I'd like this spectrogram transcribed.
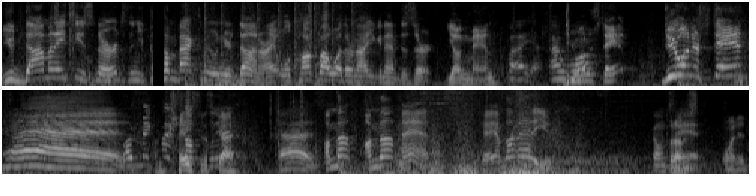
you dominate these nerds, then you come back to me when you're done. All right? We'll talk about whether or not you can have dessert, young man. I, I Do you understand? Do you understand? Yes. I make I'm myself chasing this guy. Yes. I'm not. I'm not mad. Okay, I'm not mad at you, Don't but I'm it. disappointed.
